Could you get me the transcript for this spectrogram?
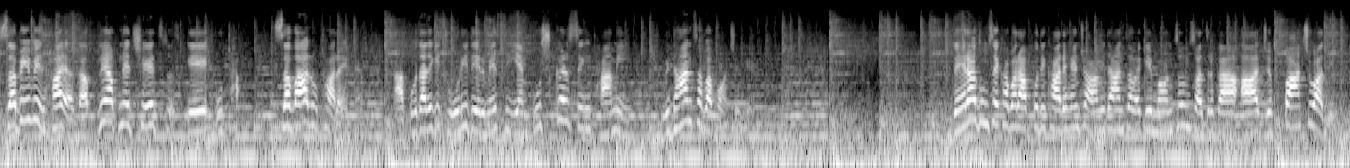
सभी विधायक अपने अपने क्षेत्र के उठा सवाल उठा रहे हैं। आपको बता दें कि थोड़ी देर में सीएम पुष्कर सिंह धामी विधानसभा पहुँचेंगे। देहरादून से खबर आपको दिखा रहे हैं, जहाँ विधानसभा के मानसून सत्र का आज पांचवा दिन।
